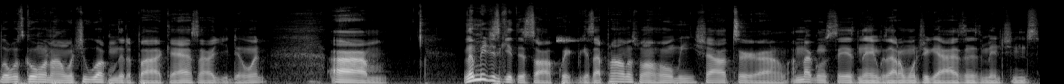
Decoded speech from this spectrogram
Well, what's going on with you? Welcome to the podcast. How are you doing? Um, let me just get this off quick because I promised my homie. Shout out to um, I'm not going to say his name because I don't want you guys in his mentions,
